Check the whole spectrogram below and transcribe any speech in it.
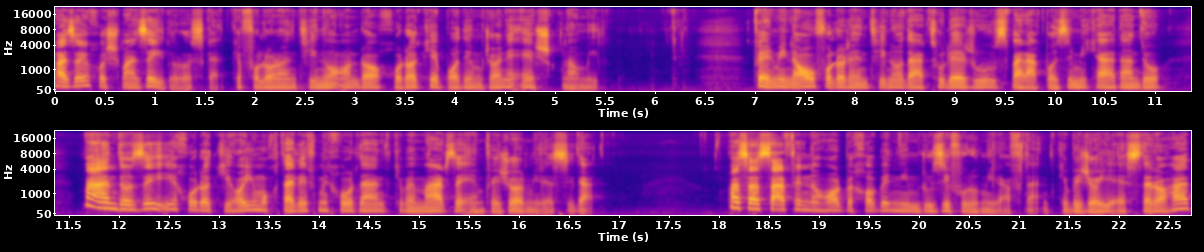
غذای خوشمزه ای درست کرد که فلورنتینو آن را خوراک بادمجان عشق نامید. فرمینا و فلورنتینو در طول روز ورق بازی می کردند و به اندازه ای خوراکی های مختلف می خوردند که به مرز انفجار می رسیدند. پس از صرف نهار به خواب نیمروزی فرو می رفتند که به جای استراحت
